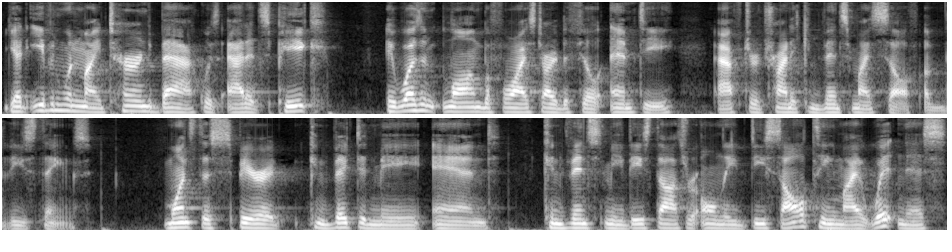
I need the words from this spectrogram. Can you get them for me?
Yet, even when my turned back was at its peak, it wasn't long before I started to feel empty after trying to convince myself of these things. Once the Spirit convicted me and convinced me these thoughts were only desalting my witness,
